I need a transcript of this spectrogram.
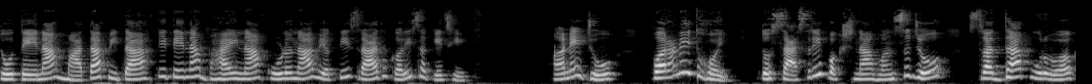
તો તેના માતા પિતા કે તેના ભાઈના કુળના વ્યક્તિ શ્રાદ્ધ કરી શકે છે. અને જો પરણિત હોય તો સાસરી પક્ષના વંશજો શ્રદ્ધાપૂર્વક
